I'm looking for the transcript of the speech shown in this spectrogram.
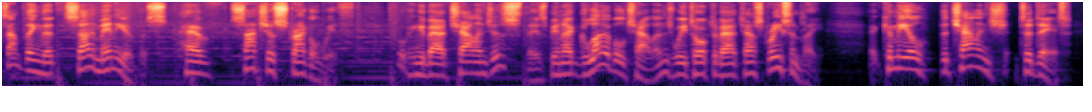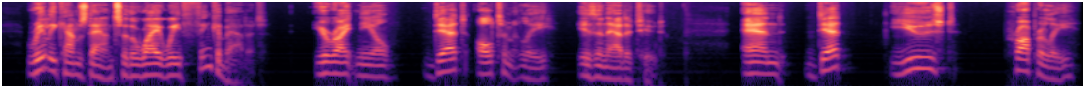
something that so many of us have such a struggle with. Talking about challenges, there's been a global challenge we talked about just recently. Uh, Kameel, the challenge to debt really comes down to the way we think about it. You're right, Neil. Debt ultimately is an attitude. And debt used properly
